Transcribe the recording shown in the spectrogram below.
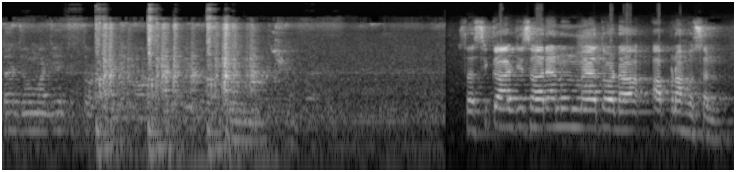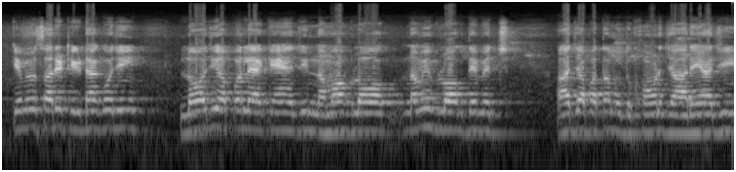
ਉਦਾਂ ਜੋ ਮਰਜ਼ੀ ਤੇ ਤੁਹਾਡਾ ਦੇ ਸਤਿ ਸ਼੍ਰੀ ਅਕਾਲ ਜੀ ਸਾਰਿਆਂ ਨੂੰ, ਮੈਂ ਤੁਹਾਡਾ ਆਪਣਾ ਹੁਸਨ। ਕਿਵੇਂ ਹੋ ਸਾਰੇ? ਠੀਕ ਠਾਕ ਹੋ ਜੀ? ਲਓ ਜੀ, ਆਪਾਂ ਲੈ ਕੇ ਆਏ ਜੀ ਨਵਾਂ ਵਲੌਗ ਨਵੇਂ ਵਲੌਗ ਦੇ ਵਿੱਚ ਅੱਜ ਆਪਾਂ ਤੁਹਾਨੂੰ ਦਿਖਾਉਣ ਜਾ ਰਹੇ ਹਾਂ ਜੀ।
